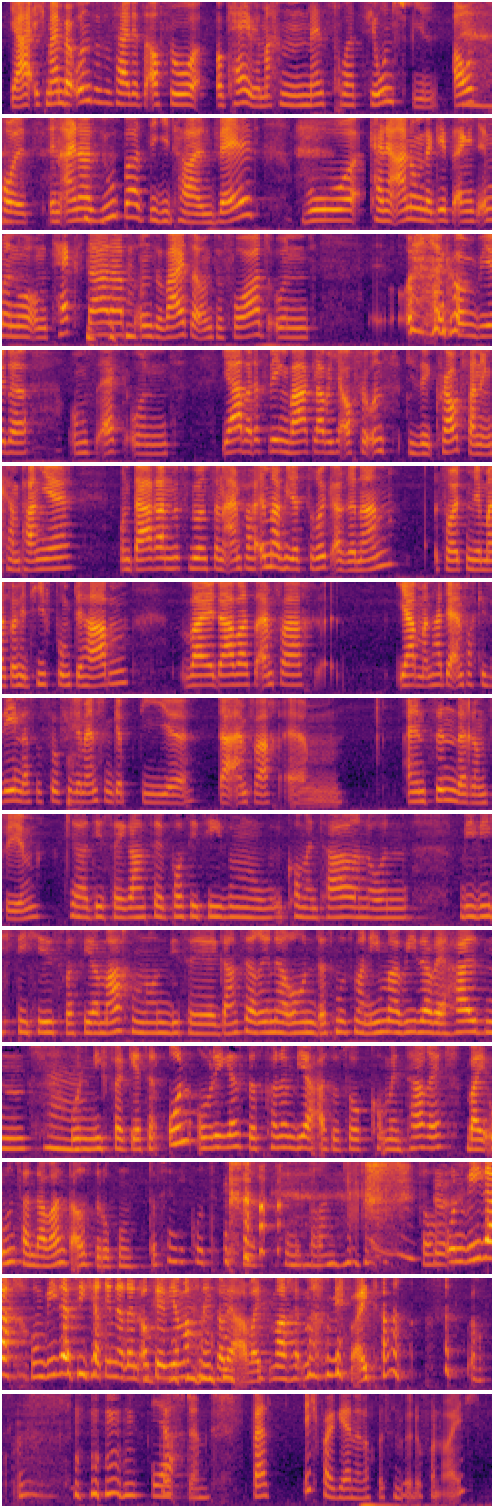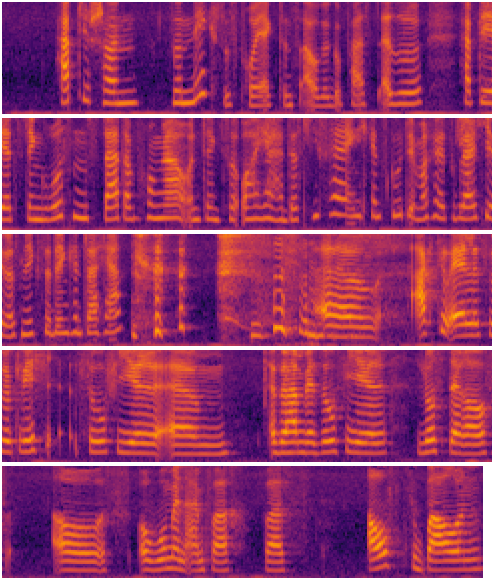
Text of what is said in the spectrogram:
ja, ich meine, bei uns ist es halt jetzt auch so, okay, wir machen ein Menstruationsspiel aus Holz in einer super digitalen Welt, wo, keine Ahnung, da geht es eigentlich immer nur um Tech-Startups und so weiter und so fort und, und dann kommen wir da ums Eck und ja, aber deswegen war, glaube ich, auch für uns diese Crowdfunding-Kampagne und daran müssen wir uns dann einfach immer wieder zurückerinnern, sollten wir mal solche Tiefpunkte haben, weil da war es einfach ja, man hat ja einfach gesehen, dass es so viele Menschen gibt, die da einfach ähm, einen Sinn darin sehen. Ja, diese ganzen positiven Kommentare und wie wichtig ist, was wir machen und diese ganze Erinnerung, das muss man immer wieder behalten hm. und nicht vergessen. Und übrigens, das können wir, also so Kommentare bei uns an der Wand ausdrucken. Das finde ich gut. Jetzt bin ich dran. So. Und wieder, und wieder sich erinnern, okay, wir machen eine tolle Arbeit, machen, machen wir weiter. ja. Das stimmt. Was ich voll gerne noch wissen würde von euch, habt ihr schon so ein nächstes Projekt ins Auge gefasst? Also habt ihr jetzt den großen Startup-Hunger und denkt so, oh ja, das lief ja eigentlich ganz gut, wir machen jetzt gleich hier das nächste Ding hinterher? ähm, aktuell ist wirklich so viel, ähm, also haben wir so viel Lust darauf, aus A Woman einfach was aufzubauen,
